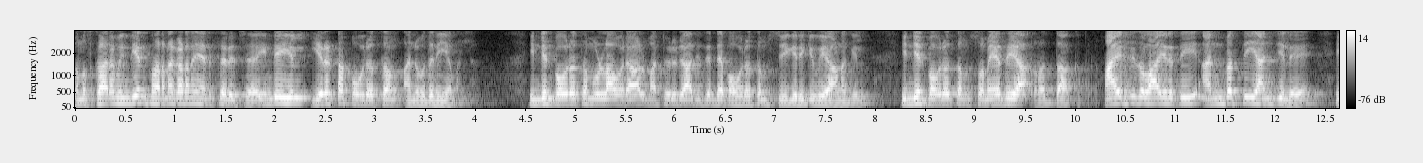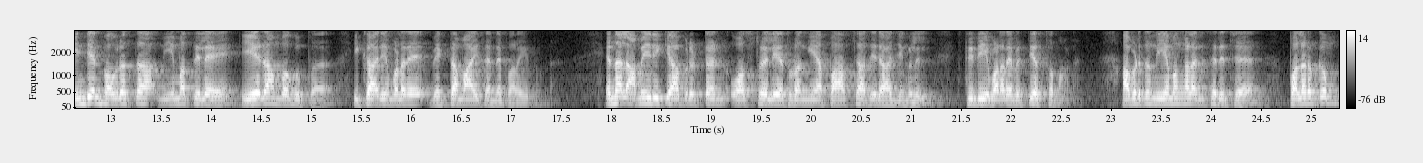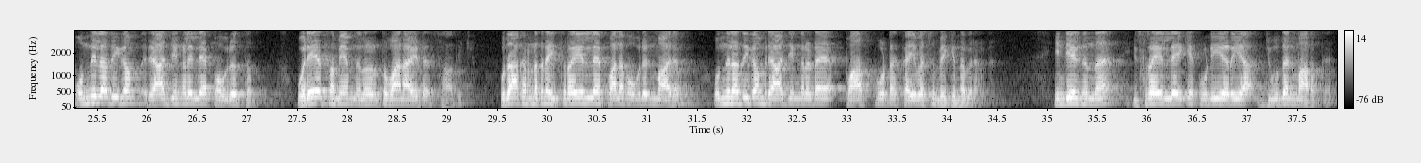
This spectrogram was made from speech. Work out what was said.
നമസ്കാരം. ഇന്ത്യൻ ഭരണഘടനയനുസരിച്ച് ഇന്ത്യയിൽ ഇരട്ട പൗരത്വം അനുവദനീയമല്ല. ഇന്ത്യൻ പൗരത്വമുള്ള ഒരാൾ മറ്റൊരു രാജ്യത്തിന്റെ പൗരത്വം സ്വീകരിക്കുകയാണെങ്കിൽ ഇന്ത്യൻ പൗരത്വം സ്വമേധയാ റദ്ദാക്കപ്പെടും. ആയിരത്തി തൊള്ളായിരത്തി അൻപത്തി അഞ്ചിലെ ഇന്ത്യൻ പൗരത്വ നിയമത്തിലെ ഏഴാം വകുപ്പ് ഇക്കാര്യം വളരെ വ്യക്തമായി തന്നെ പറയുന്നുണ്ട്. എന്നാൽ അമേരിക്ക ബ്രിട്ടൻ ഓസ്ട്രേലിയ തുടങ്ങിയ പാശ്ചാത്യ രാജ്യങ്ങളിൽ സ്ഥിതി വളരെ വ്യത്യസ്തമാണ്. അവിടുത്തെ നിയമങ്ങൾ അനുസരിച്ച് പലർക്കും ഒന്നിലധികം രാജ്യങ്ങളിലെ പൗരത്വം ഒരേ സമയം നിലനിർത്തുവാനായിട്ട് സാധിക്കും. ഉദാഹരണത്തിന് ഇസ്രായേലിലെ പല പൗരന്മാരും ഒന്നിലധികം രാജ്യങ്ങളുടെ പാസ്പോർട്ട് കൈവശം വയ്ക്കുന്നവരാണ് ഇന്ത്യയിൽ നിന്ന് ഇസ്രായേലിലേക്ക് കുടിയേറിയ ജൂതന്മാർക്ക്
